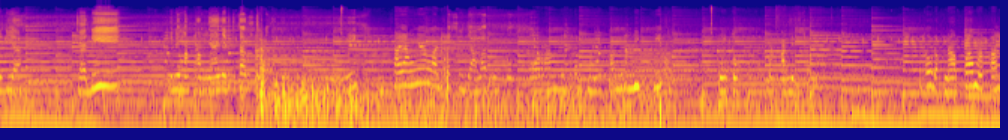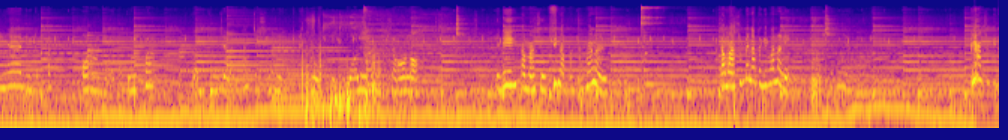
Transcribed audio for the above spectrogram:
Ini dia. Jadi ini makamnya jadi kita harus dulu ini. Sayangnya nggak dikasih jalan untuk orang jadi kita makamnya dikit untuk makamnya di sana. Udah kenapa makamnya di dekat orang? Kenapa gak bikin jalan aja tuh boleh sono jadi kita masukin apa gimana nih? Kita masukin apa gimana nih? Masukin ya. Masukin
